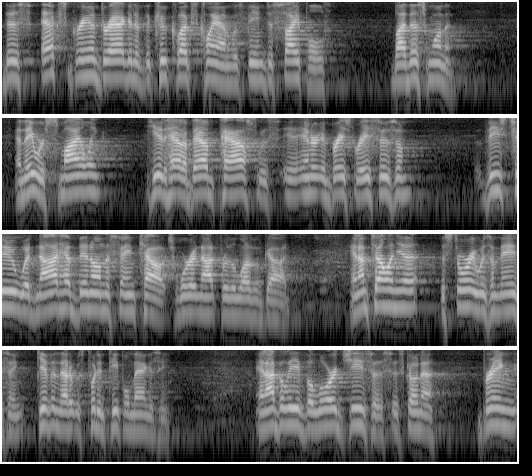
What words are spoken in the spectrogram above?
this ex Grand Dragon of the Ku Klux Klan was being discipled by this woman. And they were smiling. He had had a bad past, was embraced racism. These two would not have been on the same couch were it not for the love of God. And I'm telling you, the story was amazing, given that it was put in People magazine. And I believe the Lord Jesus is going to bring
